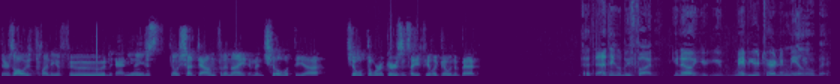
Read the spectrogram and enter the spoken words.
there's always plenty of food. And, you know, you just go shut down for the night and then chill with the, uh, chill with the workers until you feel like going to bed. I, think it would be fun. You know, you, you maybe you're turning me a little bit.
